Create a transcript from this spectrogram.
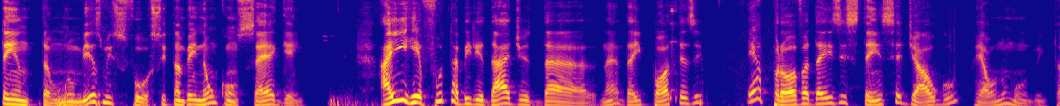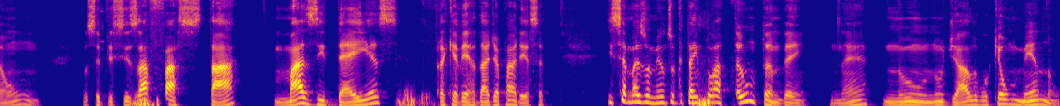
tentam no mesmo esforço e também não conseguem, a irrefutabilidade da, né, da hipótese é a prova da existência de algo real no mundo. Então, você precisa afastar más ideias para que a verdade apareça. Isso é mais ou menos o que está em Platão também, né? no, no diálogo que é o Mênon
